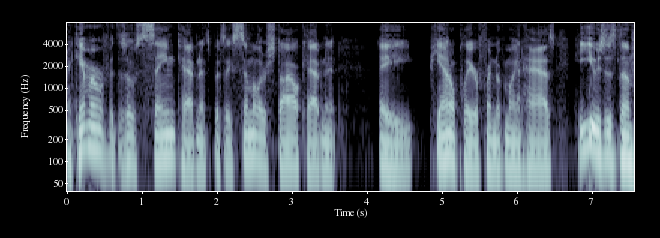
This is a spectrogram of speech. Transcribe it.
I can't remember if it's those same cabinets, but it's a similar style cabinet. A piano player friend of mine has. He uses them.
